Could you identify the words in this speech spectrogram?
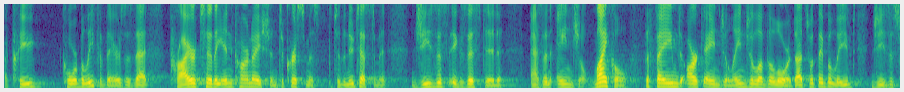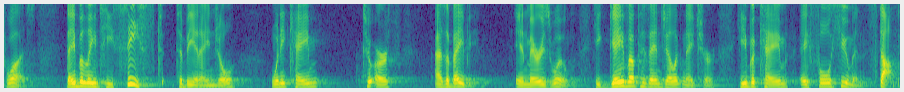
A key core belief of theirs is that prior to the incarnation, to Christmas, to the New Testament, Jesus existed as an angel. Michael, the famed archangel, angel of the Lord. That's what they believed Jesus was. They believed he ceased to be an angel when he came to earth as a baby in Mary's womb. He gave up his angelic nature. He became a full human. Stop.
